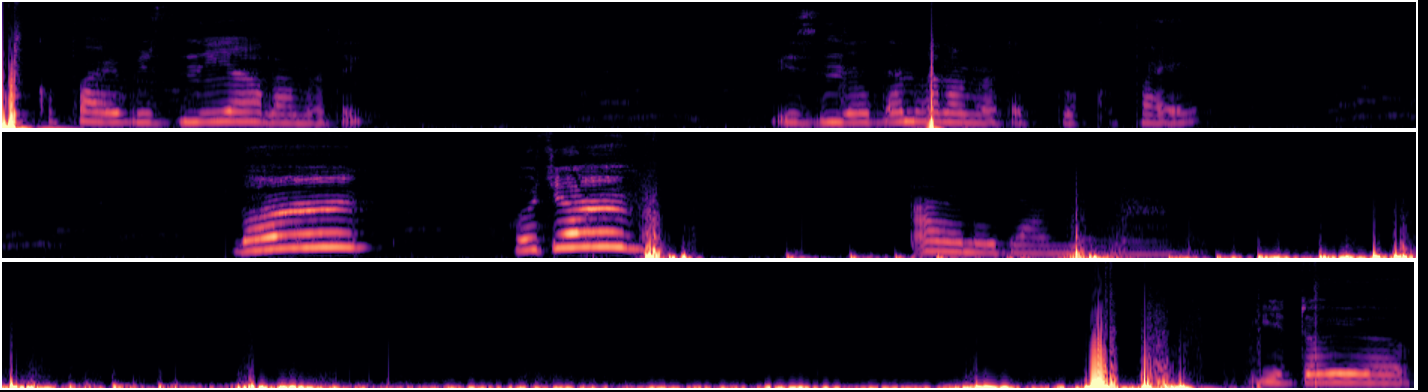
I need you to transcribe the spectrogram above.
bu kupayı biz niye alamadık? Biz neden alamadık bu kupayı? Lan. Hocam. Hayır hocam ya. Videoyu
